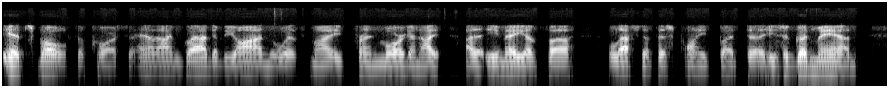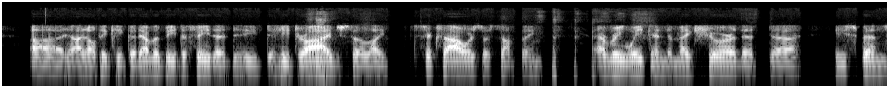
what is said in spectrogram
It's both, of course, and I'm glad to be on with my friend Morgan. I, I he may have uh, left at this point, but uh, he's a good man, uh, I don't think he could ever be defeated. He he drives to like six hours or something every weekend to make sure that uh, he spends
